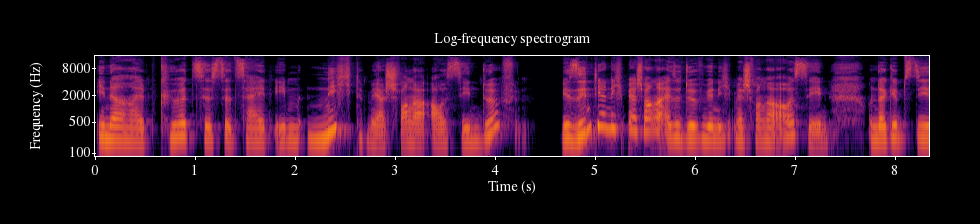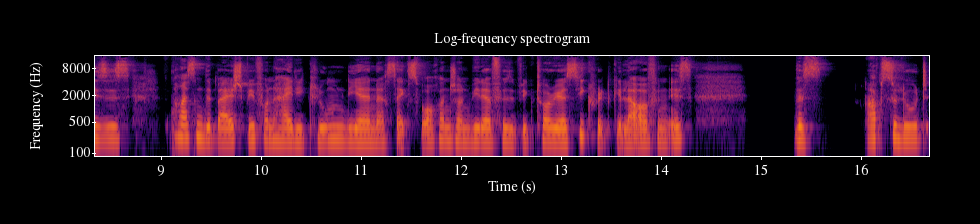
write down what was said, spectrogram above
innerhalb kürzester Zeit eben nicht mehr schwanger aussehen dürfen. Wir sind ja nicht mehr schwanger, also dürfen wir nicht mehr schwanger aussehen. Und da gibt's dieses passende Beispiel von Heidi Klum, die ja nach sechs Wochen schon wieder für Victoria's Secret gelaufen ist, was absolut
